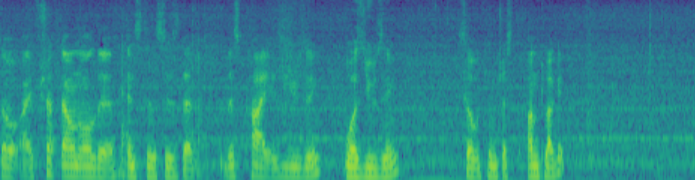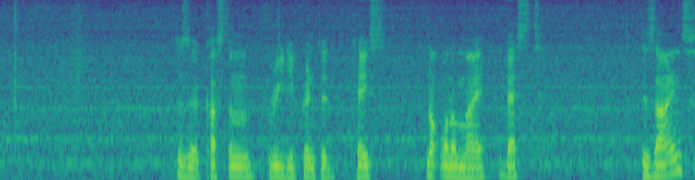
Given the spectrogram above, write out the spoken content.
So I've shut down all the instances that this Pi is using, was using, so we can just unplug it. This is a custom 3D printed case, not one of my best designs.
